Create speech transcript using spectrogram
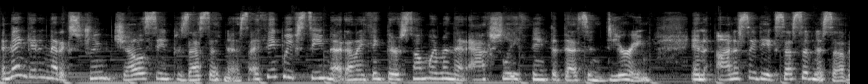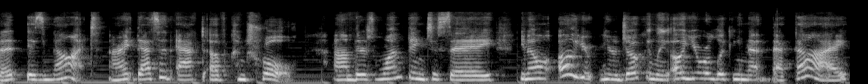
and then getting that extreme jealousy and possessiveness. I think we've seen that, and I think there's some women that actually think that that's endearing, and honestly, the excessiveness of it is not. All right, that's an act of control. Um, there's one thing to say, you know, oh, you're, you know, jokingly, oh, you were looking at that guy,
